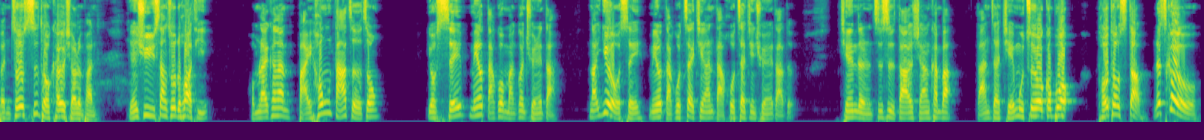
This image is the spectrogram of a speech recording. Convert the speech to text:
本周狮头开胃小冷盘，延续上周的话题，我们来看看百轰打者中有谁没有打过满贯全垒打，那又有谁没有打过再见安打或再见全垒打的？今天的冷知识，大家想想看吧。答案在节目最后公布哦。！TOTO stop，Let's go。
